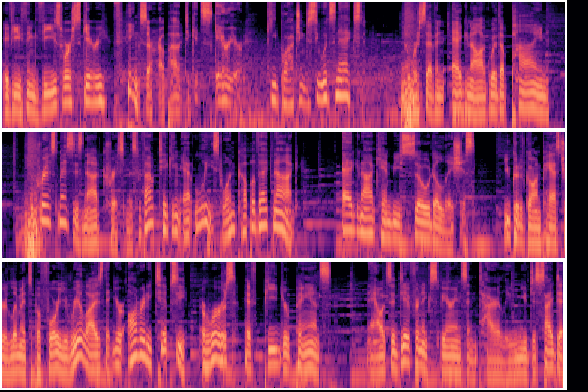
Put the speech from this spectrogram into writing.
If you think these were scary, things are about to get scarier. Keep watching to see what's next. Number 7. Eggnog with a pine. Christmas is not Christmas without taking at least one cup of eggnog. Eggnog can be so delicious. You could have gone past your limits before you realized that you're already tipsy, or worse, have peed your pants. Now it's a different experience entirely when you decide to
